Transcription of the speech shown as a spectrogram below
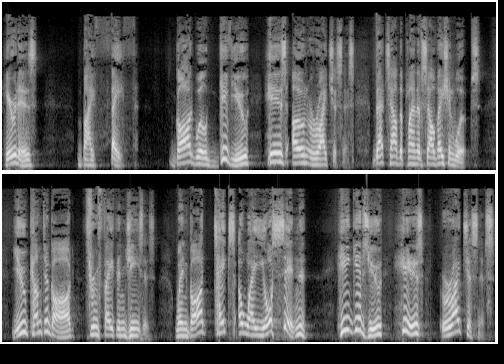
Here it is. By faith. God will give you His own righteousness. That's how the plan of salvation works. You come to God through faith in Jesus. When God takes away your sin, He gives you His righteousness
